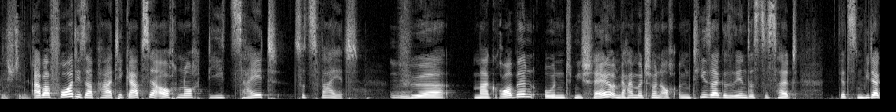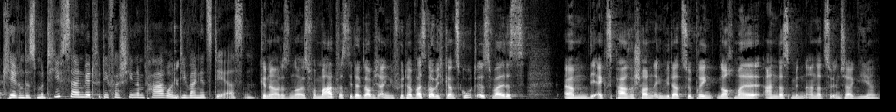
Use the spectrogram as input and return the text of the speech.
das stimmt. Aber vor dieser Party gab es ja auch noch die Zeit zu zweit für Mark Robin und Michelle. Und wir haben jetzt schon auch im Teaser gesehen, dass das halt jetzt ein wiederkehrendes Motiv sein wird für die verschiedenen Paare. Und die waren jetzt die ersten. Genau, das ist ein neues Format, was die da, glaube ich, eingeführt haben, was, glaube ich, ganz gut ist, weil das ähm, die Ex-Paare schon irgendwie dazu bringt, nochmal anders miteinander zu interagieren.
